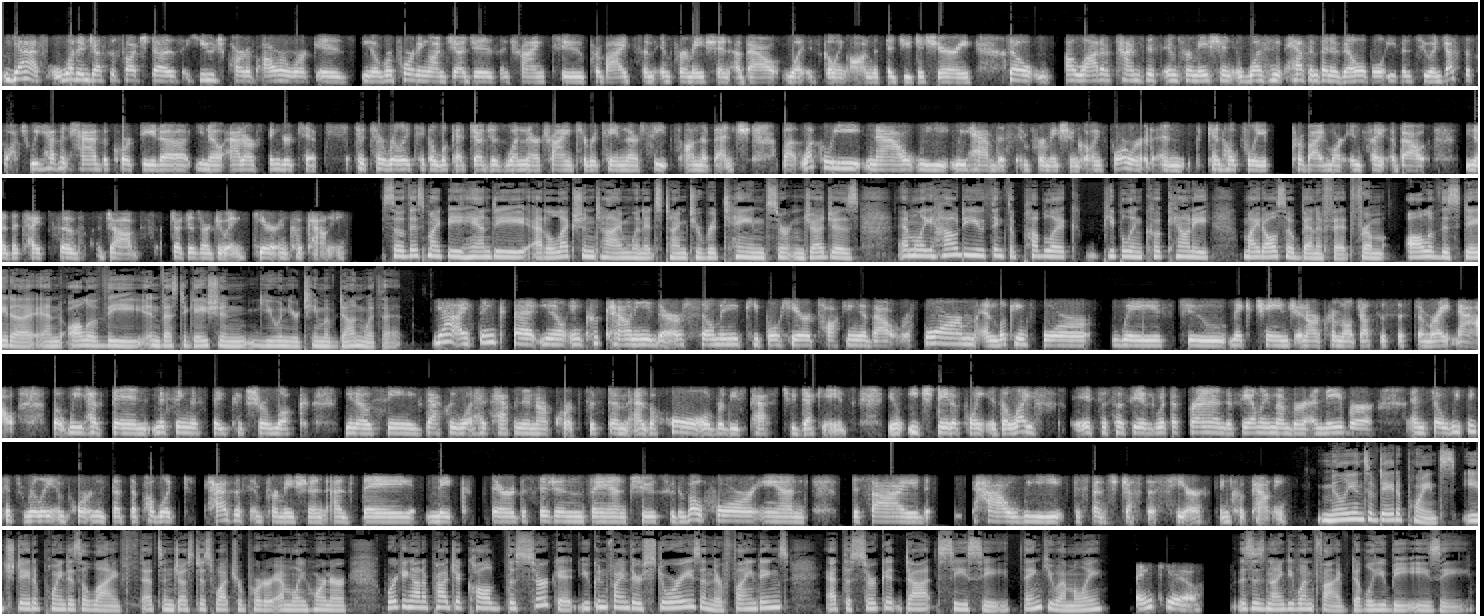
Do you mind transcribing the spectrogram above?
Yes, what Injustice Watch does, a huge part of our work is, you know, reporting on judges and trying to provide some information about what is going on with the judiciary. So a lot of times this information wasn't hasn't been available even to Injustice Watch. We haven't had the court data, you know, at our fingertips to, to really take a look at judges when they're trying to retain their seats on the bench. But luckily now we we have this information going forward and can hopefully provide more insight about, you know, the types of jobs judges are doing here in Cook County. So this might be handy at election time when it's time to retain certain judges. Emily, how do you think the public, people in Cook County might also benefit from all of this data and all of the investigation you and your team have done with it? Yeah, I think that, you know, in Cook County, there are so many people here talking about reform and looking for ways to make change in our criminal justice system right now. But we have been missing this big picture look, you know, seeing exactly what has happened in our court system as a whole over these past two decades. You know, each data point is a life. It's associated with a friend, a family member, a neighbor. And so we think it's really important that the public has this information as they make their decisions and choose who to vote for and decide how we dispense justice here in Cook County. Millions of data points. Each data point is a life. That's Injustice Watch reporter Emily Hoerner working on a project called The Circuit. You can find their stories and their findings at thecircuit.cc. Thank you, Emily. Thank you. This is 91.5 WBEZ.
